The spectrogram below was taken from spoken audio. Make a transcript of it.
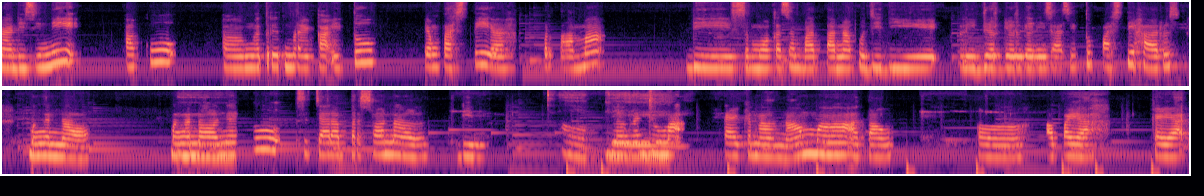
Nah di sini aku uh, ngetrit mereka itu yang pasti ya pertama di semua kesempatan aku jadi leader di organisasi itu pasti harus mengenal mengenalnya hmm. itu secara personal din okay. jangan cuma kayak kenal nama atau uh, apa ya kayak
